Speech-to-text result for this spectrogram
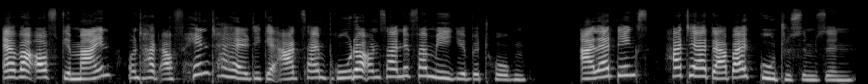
Er war oft gemein und hat auf hinterhältige Art seinen Bruder und seine Familie betrogen. Allerdings hatte er dabei Gutes im Sinn.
